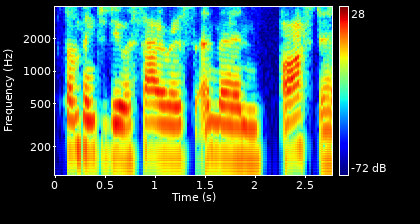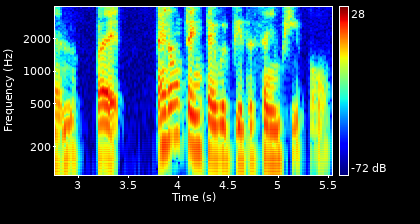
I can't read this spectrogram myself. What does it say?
something to do with Cyrus and then Austin, but I don't think they would be the same people.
